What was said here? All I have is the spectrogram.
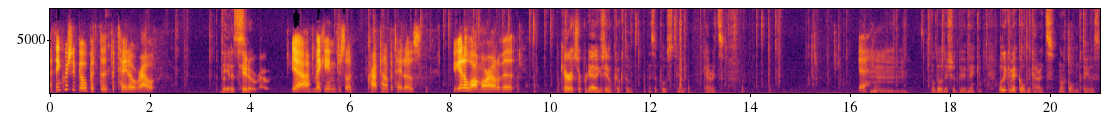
I think we should go but the potato route. The Potatoes. potato route. Yeah, making just a crap ton of potatoes. You get a lot more out of it. Carrots are pretty yeah, good because you too. can cook them as opposed to carrots. Hmm. Although they should be make it. Well, you can make golden carrots, not golden potatoes.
